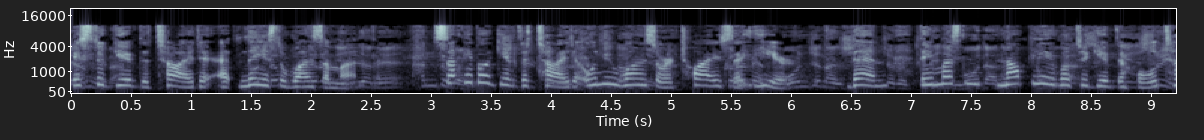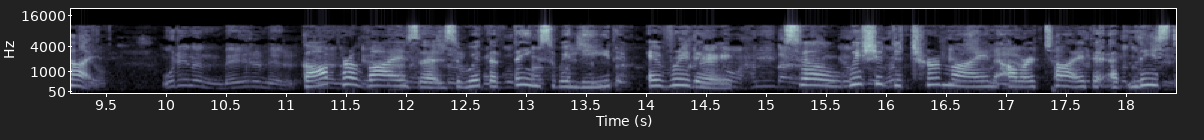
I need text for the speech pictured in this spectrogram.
is to give the tithe at least once a month. Some people give the tithe only once or twice a year. Then they must not be able to give the whole tithe. God provides us with the things we need every day. So we should determine our tithe at least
